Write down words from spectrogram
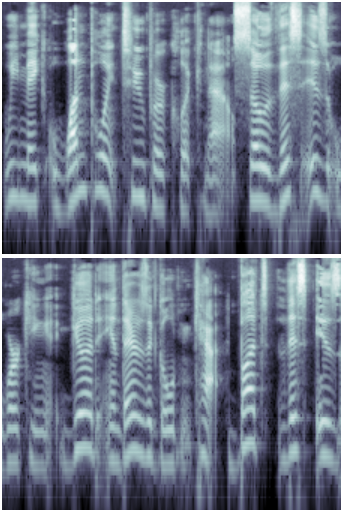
we make 1.2 per click now. So this is working good and there's a golden cat. But this is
